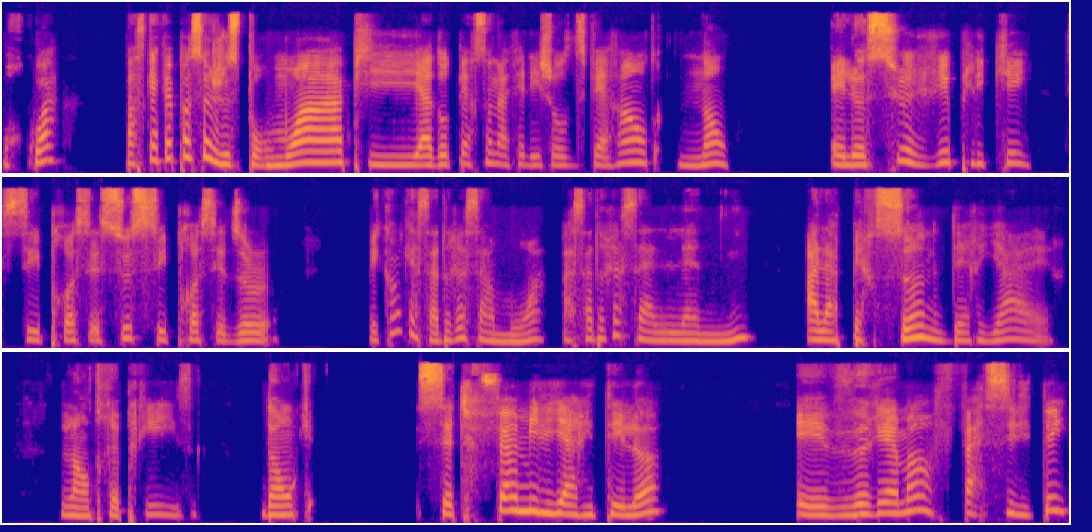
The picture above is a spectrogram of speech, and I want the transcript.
Pourquoi? Parce qu'elle ne fait pas ça juste pour moi, puis à d'autres personnes, elle fait des choses différentes. Non. Elle a su répliquer ses processus, ses procédures. Mais quand elle s'adresse à moi, elle s'adresse à l'ami, à la personne derrière l'entreprise. Donc, cette familiarité-là est vraiment facilitée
